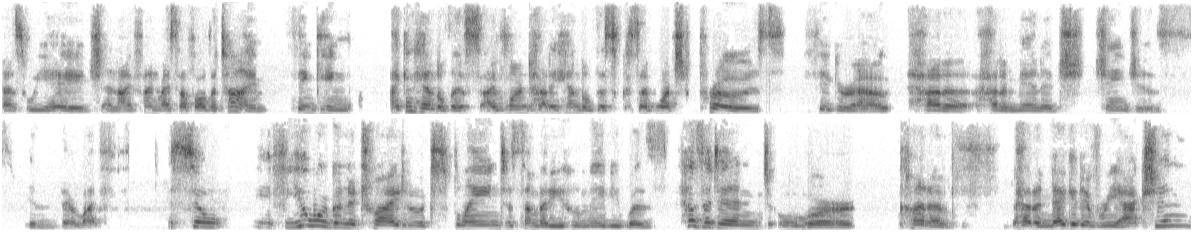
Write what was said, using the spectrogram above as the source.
as we age. And I find myself all the time thinking, I can handle this. I've learned how to handle this because I've watched pros figure out how to how to manage changes in their life. So if you were going to try to explain to somebody who maybe was hesitant or kind of had a negative reaction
